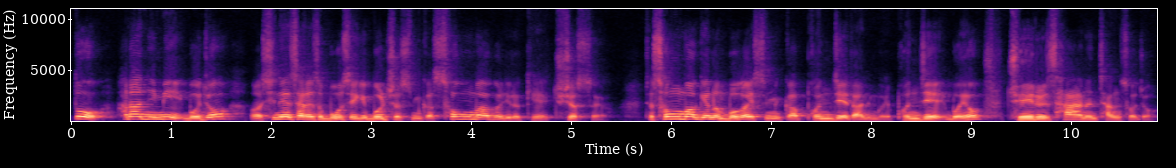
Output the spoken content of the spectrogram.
또 하나님이 뭐죠? 어, 시내산에서 모세에게 뭘 주셨습니까? 성막을 이렇게 주셨어요. 자, 성막에는 뭐가 있습니까? 번제단이 뭐예요? 번제 뭐예요? 죄를 사하는 장소죠.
